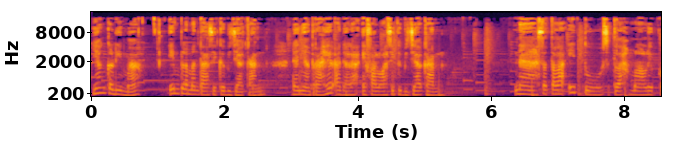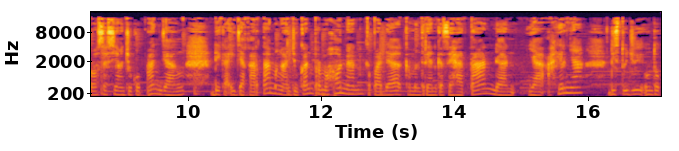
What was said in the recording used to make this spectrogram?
Yang kelima, implementasi kebijakan. Dan yang terakhir adalah evaluasi kebijakan. Nah, setelah itu, setelah melalui proses yang cukup panjang, DKI Jakarta mengajukan permohonan kepada Kementerian Kesehatan dan ya akhirnya disetujui untuk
